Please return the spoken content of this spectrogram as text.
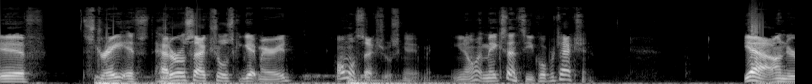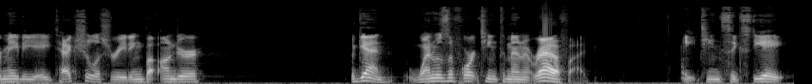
if straight, if heterosexuals can get married, homosexuals can get married. You know, it makes sense. Equal protection. Yeah, under maybe a textualist reading, but under, again, when was the 14th Amendment ratified? 1868.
